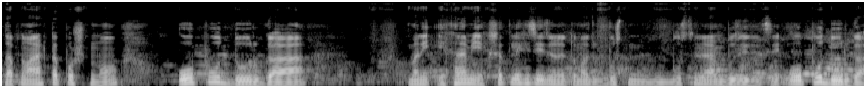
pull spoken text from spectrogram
তারপর তোমার একটা প্রশ্ন, অপু, দুর্গা মানে এখানে আমি একসাথে লিখেছি এই জন্য তোমার বুঝতে বুঝতে আমি বুঝিয়ে দিচ্ছি। অপু, দুর্গা,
